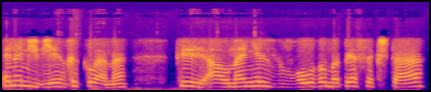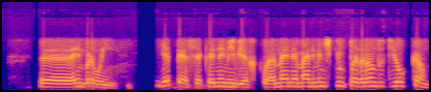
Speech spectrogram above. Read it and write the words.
A Namíbia reclama que a Alemanha devolva uma peça que está uh, em Berlim. E a peça que a Namíbia reclama é nem mais nem menos que um padrão do Diocão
